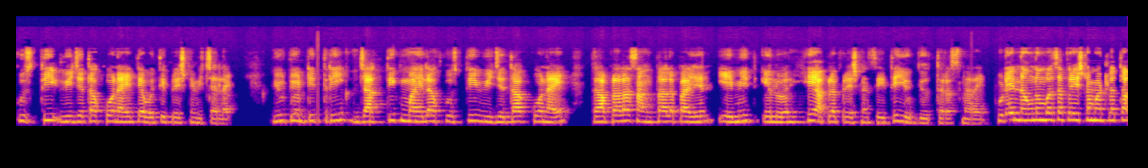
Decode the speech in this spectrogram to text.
कुस्ती विजेता कोण आहे? त्यावरती प्रश्न विचारलाय. यू ट्वेंटी थ्री जागतिक महिला कुस्ती विजेता कोण आहे? तर आपल्याला सांगता आलं पाहिजे एमित एलोन हे आपल्या प्रश्नाचे इथे योग्य उत्तर असणार आहे. पुढे नऊ नंबरचा प्रश्न म्हटलं तर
